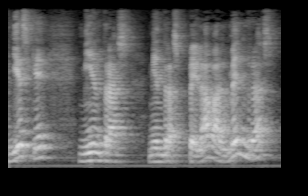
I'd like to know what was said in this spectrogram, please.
Y es que, mientras, mientras pelaba almendras,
